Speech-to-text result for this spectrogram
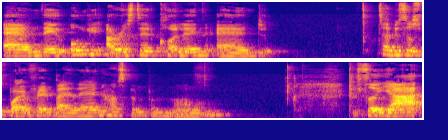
and they only arrested Colin and Tabitha's boyfriend by then, husband, but mom so yeah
